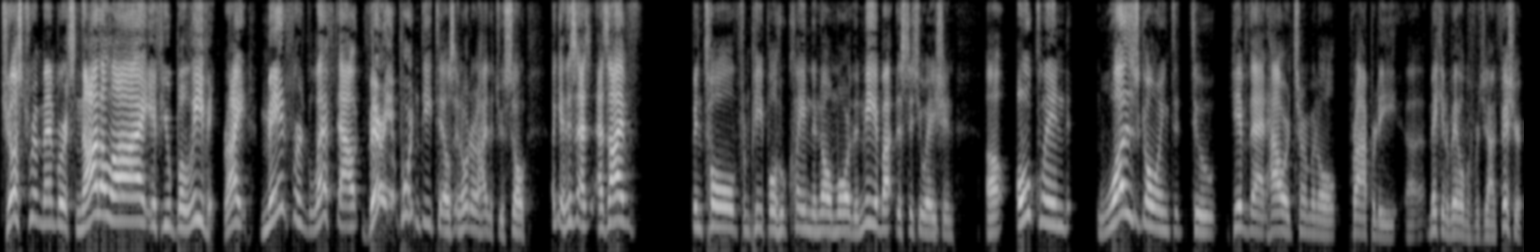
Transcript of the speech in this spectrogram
just remember it's not a lie if you believe it, right? Manfred left out very important details in order to hide the truth. So again, this is as, as I've been told from people who claim to know more than me about this situation, uh, Oakland was going to, to give that Howard Terminal property, uh, make it available for John Fisher.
